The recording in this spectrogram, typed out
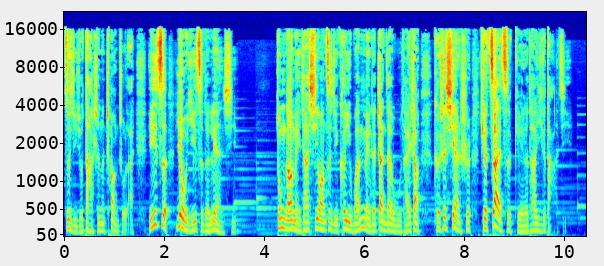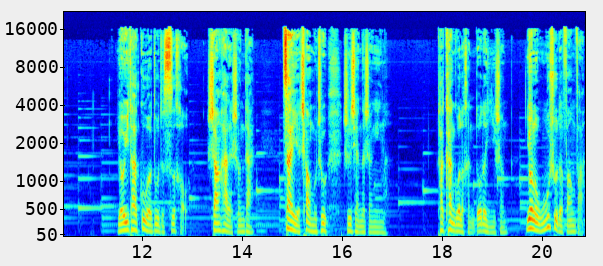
自己就大声的唱出来，一次又一次的练习。中岛美嘉希望自己可以完美的站在舞台上，可是现实却再次给了他一个打击。由于他过度的嘶吼，伤害了声带，再也唱不出之前的声音了。他看过了很多的医生，用了无数的方法，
